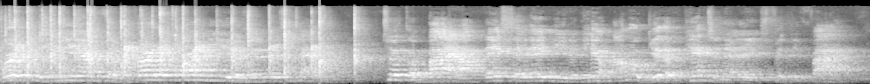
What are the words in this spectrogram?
Worked with GM for 31 years in this town. Took a buyout, they say they needed help. I'm gonna get a pension at age 55.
